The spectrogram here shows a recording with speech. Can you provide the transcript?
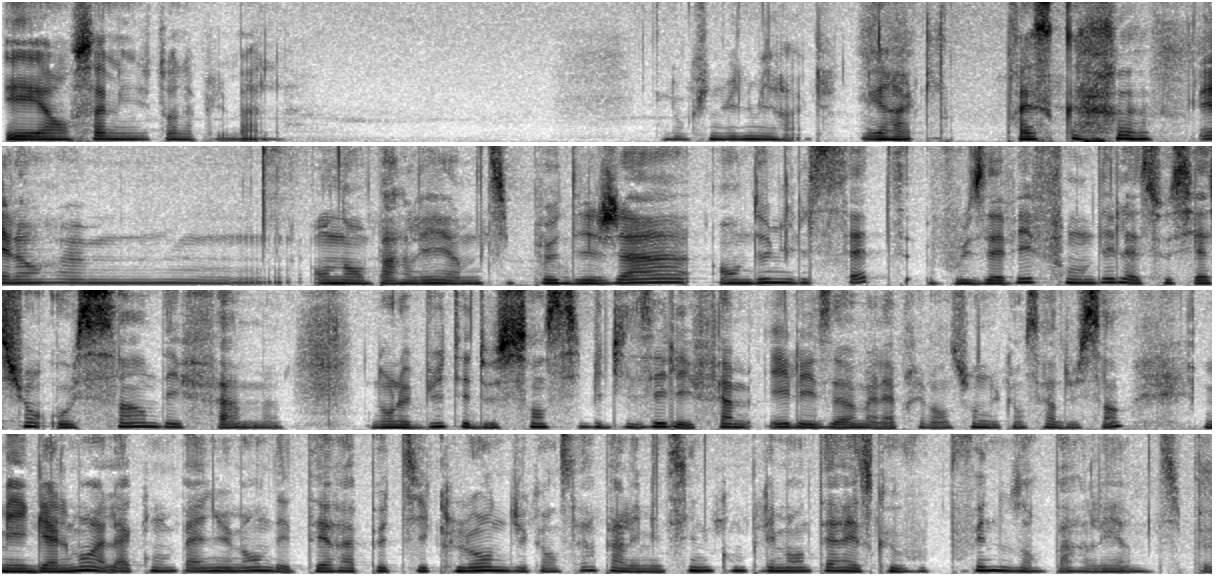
Et en 5 minutes, on n'a plus mal. Donc une huile miracle. Miracle, presque. Et alors, euh, on en parlait un petit peu déjà. En 2007, vous avez fondé l'association Au sein des femmes, dont le but est de sensibiliser les femmes et les hommes à la prévention du cancer du sein, mais également à l'accompagnement des thérapeutiques lourdes du cancer par les médecines complémentaires. Est-ce que vous pouvez nous en parler un petit peu?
